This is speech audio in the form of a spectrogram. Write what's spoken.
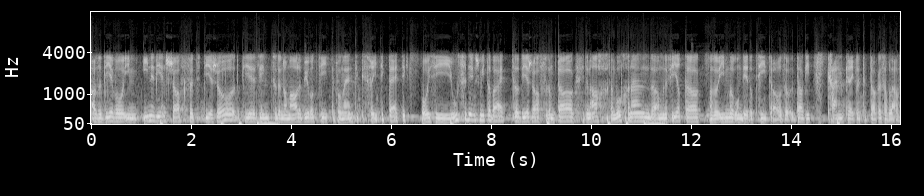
Also die, die im Innendienst arbeiten, die schon. Die sind zu den normalen Bürozeiten von Montag bis Freitag tätig. Unsere Aussendienstmitarbeiter, die arbeiten am Tag, in der Nacht, am Wochenende, einem Viertag, also immer und jederzeit. Also da gibt es keinen geregelten Tagesablauf.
